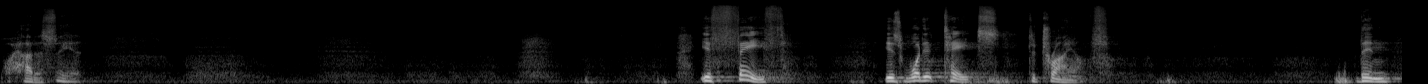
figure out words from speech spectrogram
Boy, how to say it. If faith is what it takes to triumph, then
